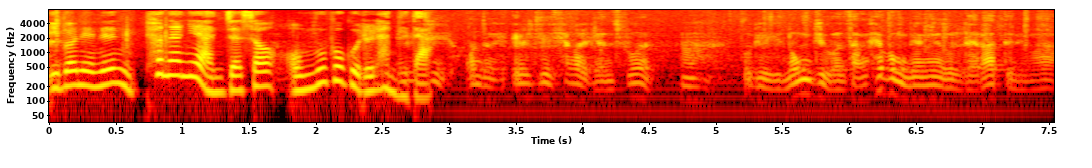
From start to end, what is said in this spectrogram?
이번에는 편안히 앉아서 업무 보고를 합니다. 오늘 LG 생활연수원 우리 농지 원상 회복 명령을 내놨더니만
